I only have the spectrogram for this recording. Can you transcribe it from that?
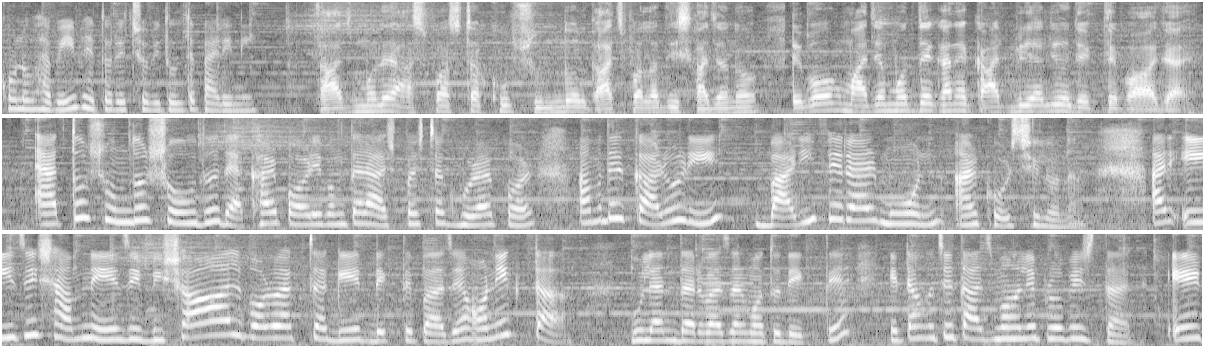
কোনোভাবেই ভেতরের ছবি তুলতে পারিনি। তাজমহলের আশপাশটা খুব সুন্দর গাছপালা দিয়ে সাজানো এবং মাঝে মধ্যে এখানে কাঠবিড়ালিও দেখতে পাওয়া যায়। এত সুন্দর সৌধ দেখার পর এবং তার আশপাশটা ঘোরার পর আমাদের কারোরই বাড়ি ফেরার মন আর করছিল না। আর এই যে সামনে যে বিশাল বড় একটা গেট দেখতে পাওয়া যায়, অনেকটা বুলান দরওয়াজার মতো দেখতে, এটা হচ্ছে তাজমহলের প্রবেশদ্বার। এর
